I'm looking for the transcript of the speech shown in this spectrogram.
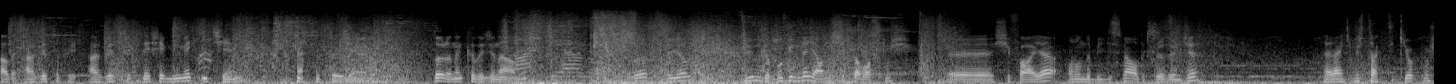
agresif, agresifleşebilmek için söyleyemedim. Dora'nın kılıcını almış. First Real dün de bugün de yanlışlıkla basmış eee, şifaya. Onun da bilgisini aldık biraz önce. Herhangi bir taktik yokmuş.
